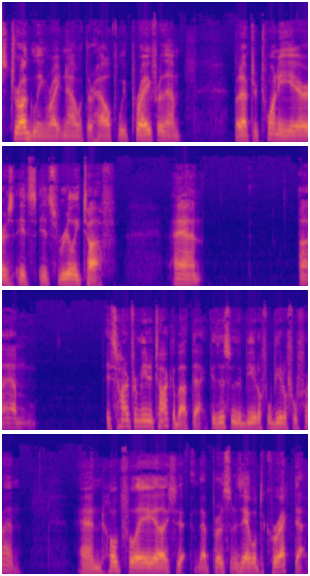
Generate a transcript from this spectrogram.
struggling right now with their health. We pray for them. But after 20 years, it's, it's really tough. And um, it's hard for me to talk about that because this was a beautiful, beautiful friend. And hopefully uh, that person is able to correct that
